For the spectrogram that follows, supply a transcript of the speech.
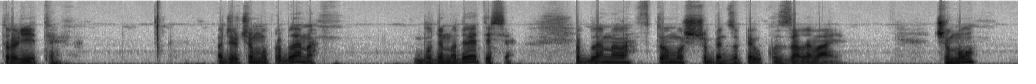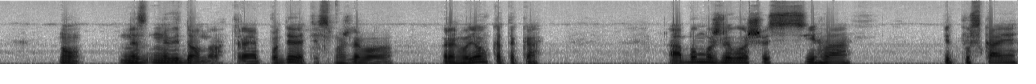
троліти. Отже, в чому проблема? Будемо дивитися. Проблема в тому, що бензопилку заливає. Чому? Ну, не, невідомо. Треба подивитись, можливо, регульовка така. Або, можливо, щось ігла підпускає.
